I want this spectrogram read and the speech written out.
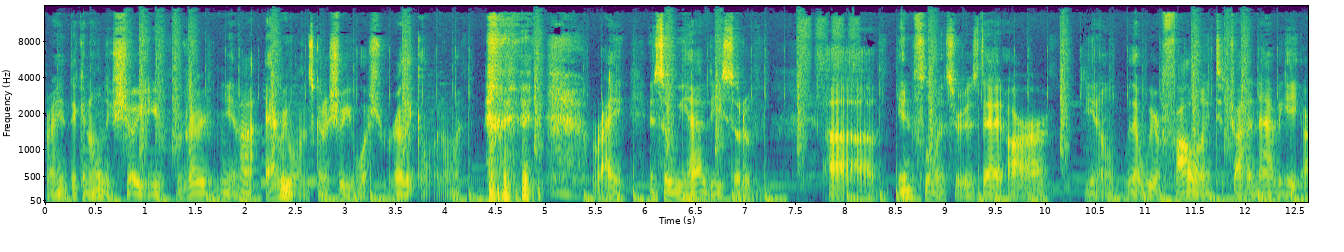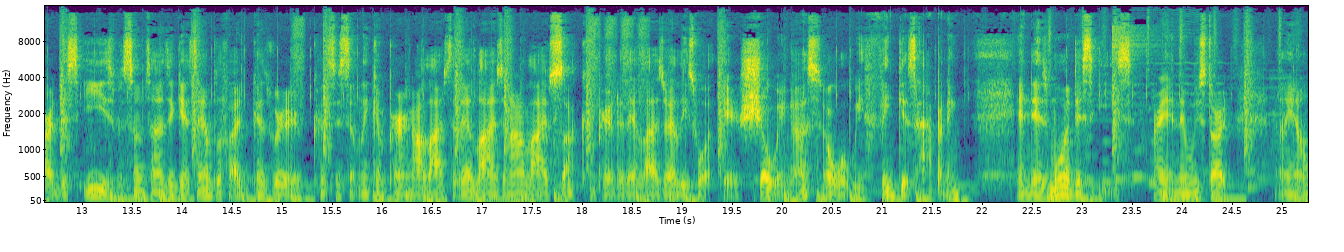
right? They can only show you very you know not everyone's going to show you what's really going on right? And so we have these sort of uh, influencers that are you know that we're following to try to navigate our dis-ease but sometimes it gets amplified because we're consistently comparing our lives to their lives and our lives suck compared to their lives or at least what they're showing us or what we think is happening. And there's more dis-ease right? And then we start you know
